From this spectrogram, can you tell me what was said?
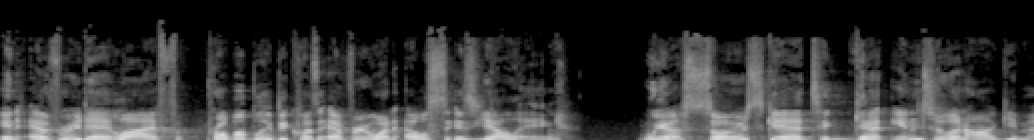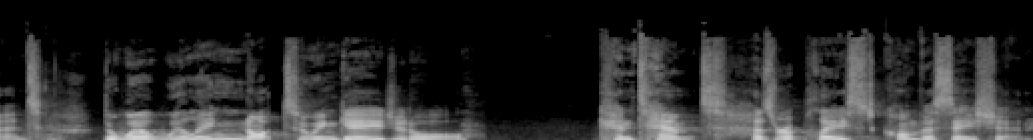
In everyday life, probably because everyone else is yelling, we are so scared to get into an argument that we're willing not to engage at all. Contempt has replaced conversation.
